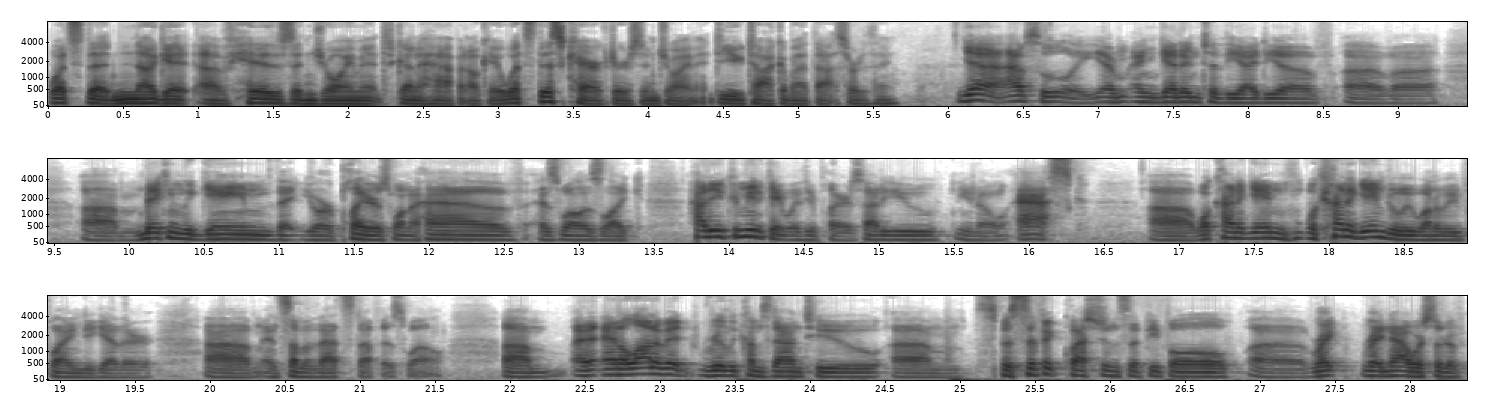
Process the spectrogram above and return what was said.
what's the nugget of his enjoyment going to happen? Okay what's this character's enjoyment? Do you talk about that sort of thing? Yeah, absolutely, and, and get into the idea of of uh, um, making the game that your players want to have, as well as like how do you communicate with your players? How do you you know ask uh, what kind of game what kind of game do we want to be playing together, um, and some of that stuff as well. Um, and, a lot of it really comes down to um, specific questions that people uh, right right now we're sort of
